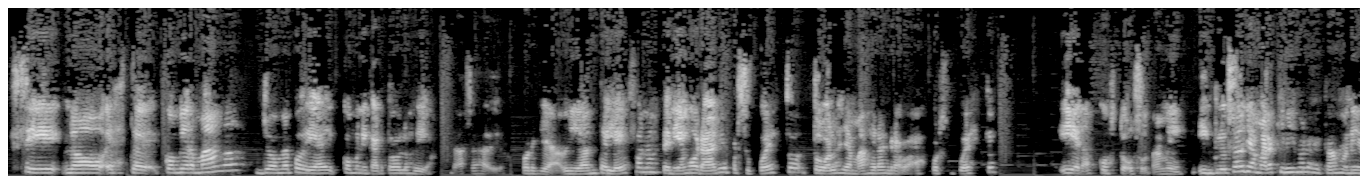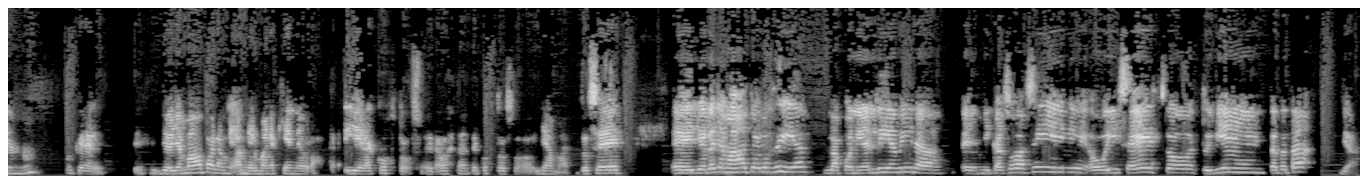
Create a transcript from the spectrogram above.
Sí, no, este, con mi hermana yo me podía comunicar todos los días, gracias a Dios, porque habían teléfonos, tenían horario, por supuesto, todas las llamadas eran grabadas, por supuesto, y era costoso también. Incluso llamar aquí mismo a los Estados Unidos, ¿no? Porque eh, yo llamaba para mi, a mi hermana aquí en Nebraska y era costoso, era bastante costoso llamar. Entonces, eh, yo la llamaba todos los días, la ponía el día, mira, en mi caso va así, hoy hice esto, estoy bien, ta, ta, ta, ya.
